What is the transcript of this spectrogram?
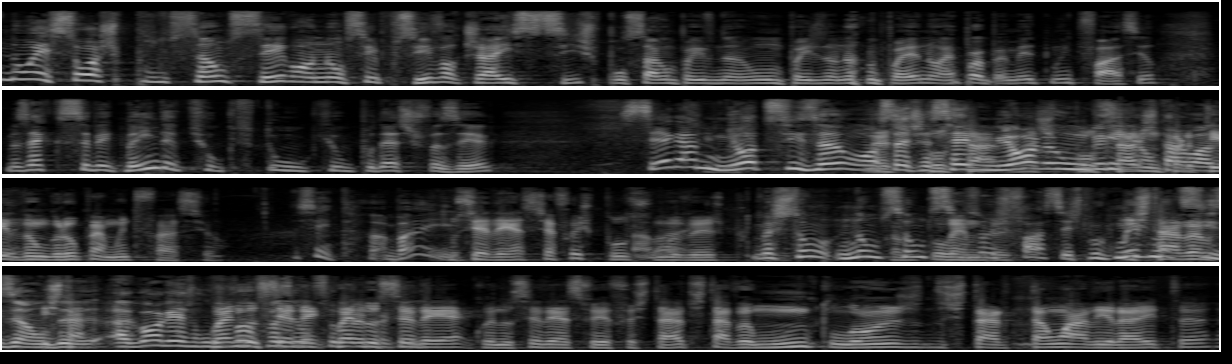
não é só a expulsão ser ou não ser possível, que já isso se expulsar um país, um país da União Europeia não é propriamente muito fácil, mas é que saber que ainda que tu, que tu, que o pudesses fazer, se era a melhor decisão, ou mas seja, se é melhor a Hungria um partido lá... de um grupo é muito fácil. Sim, está bem. O CDS já foi expulso tá uma vez. Porque, Mas são, não são decisões lembras. fáceis, porque mesmo estava, a decisão de agora és quando o, CD, um quando, o CDS, quando o CDS foi afastado, estava muito longe de estar tão à direita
